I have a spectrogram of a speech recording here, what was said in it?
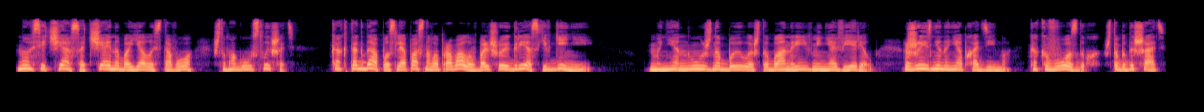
но сейчас отчаянно боялась того, что могу услышать, как тогда, после опасного провала в большой игре с Евгенией. Мне нужно было, чтобы Анри в меня верил, жизненно необходимо, как воздух, чтобы дышать.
